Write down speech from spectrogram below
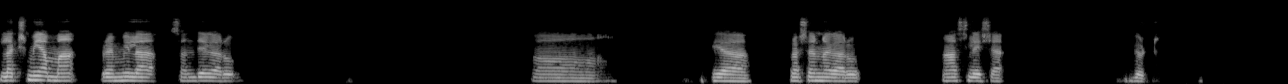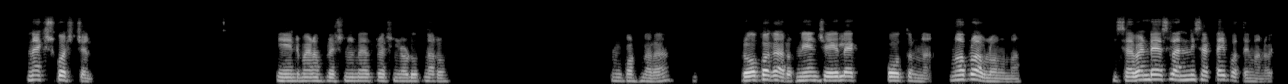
లక్ష్మి అమ్మ ప్రమిళ సంధ్య గారు. ఆ yeah Prasanna garu. Ashlesha good next question ఏంటి మేడం ప్రశ్నల మీద ప్రశ్నలు అడుగుతున్నారు? అనుకుంటున్నారా? రూప గారు నేను చేయలేకపోతున్నా. నో ప్రాబ్లం అమ్మా. సెవెన్ డేస్లో అన్ని సెట్ అయిపోతాయి మనవి.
